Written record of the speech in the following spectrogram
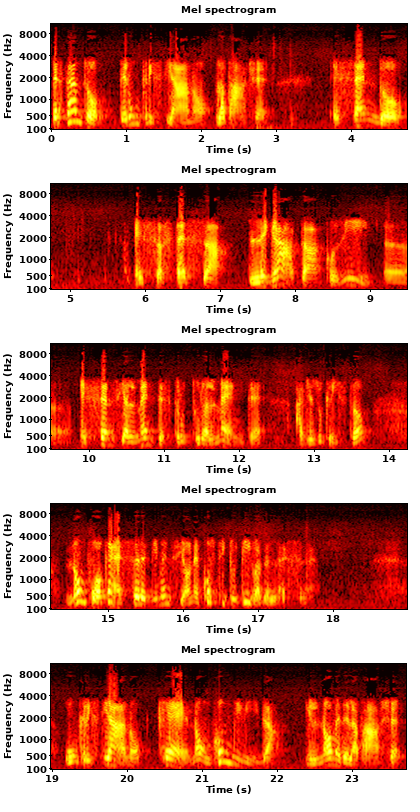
Pertanto per un cristiano la pace, essendo essa stessa legata così eh, essenzialmente, strutturalmente a Gesù Cristo, non può che essere dimensione costitutiva dell'essere. Un cristiano che non condivida il nome della pace,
